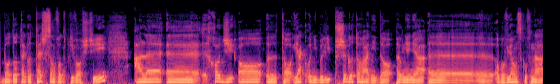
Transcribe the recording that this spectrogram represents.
bo do tego też są wątpliwości, ale e, chodzi o e, to, jak oni byli przygotowani do pełnienia obowiązków na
